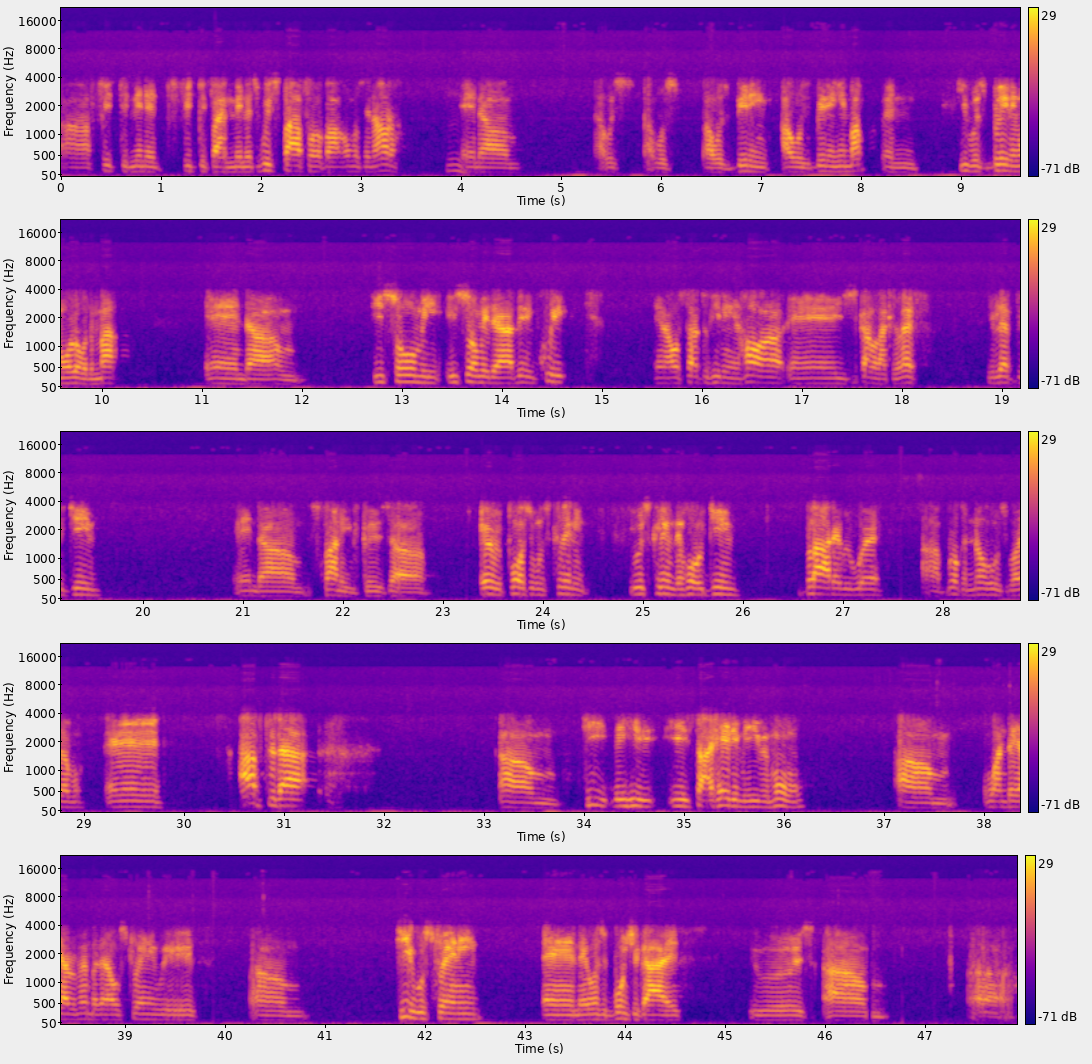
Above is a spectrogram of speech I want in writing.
Uh, 50 minutes, 55 minutes. We sparred for about almost an hour, mm. and um, I was, I was, I was beating, I was beating him up, and he was bleeding all over the map. And um, he saw me, he saw me that I didn't quit, and I was starting to hit him hard, and he just kind of like left. He left the gym, and um, it's funny because uh, Erik Paulson was cleaning. He was cleaning the whole gym, blood everywhere, uh, broken nose, whatever. And after that, um, he he he started hating me even more. Um, one day I remember that I was training with, um, he was training, and there was a bunch of guys it was um, uh,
